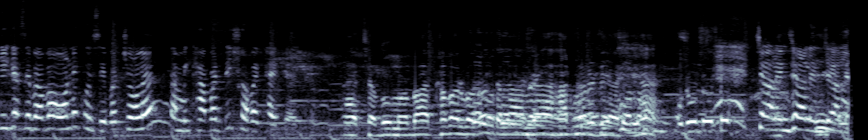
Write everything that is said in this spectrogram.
ঠিক আছে বাবা অনেক হয়েছে। এবার চলেন আমি খাবার দিই সবাই খাইতে আসবে। আচ্ছা বৌমা বা খাবার বলো তাহলে আমরা হাত ধরে দিয়ে আসি হ্যাঁ। চলেন চলেন চলেন।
